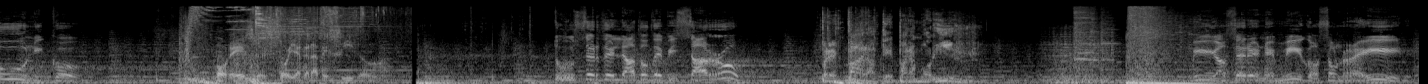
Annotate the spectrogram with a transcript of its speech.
único. Por eso estoy agradecido. ¿Tú ser del lado de Bizarro? Prepárate para morir. Mi hacer enemigo sonreír.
